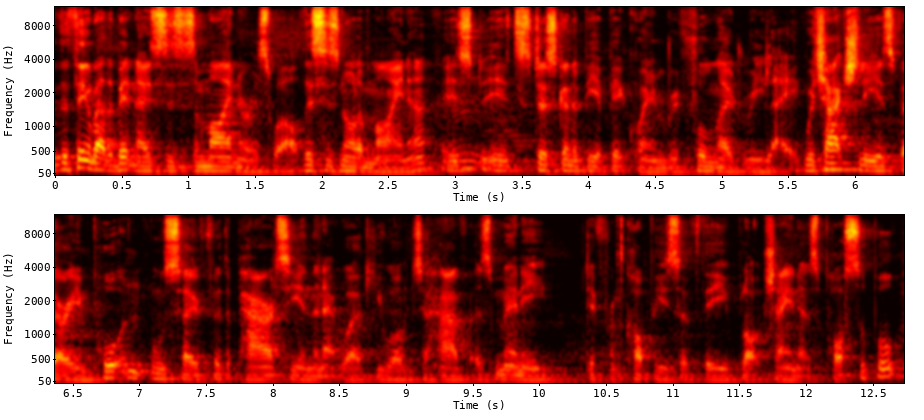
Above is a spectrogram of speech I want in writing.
the thing about the BitNodes is it's a miner as well. This is not a miner. It's, mm. it's just going to be a Bitcoin full node relay, which actually is very important also for the parity in the network. You want to have as many different copies of the blockchain as possible.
